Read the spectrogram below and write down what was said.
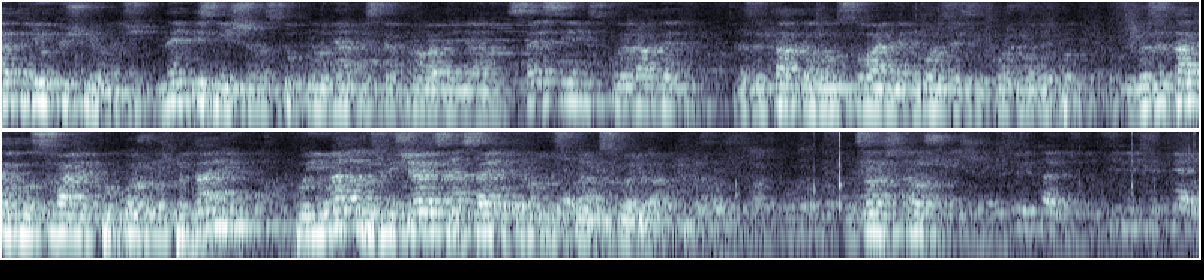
я тоді уточню, значить, не пізніше наступного дня після проведення сесії міської ради результати голосування в розрізі кожного результати голосування по кожному питанню поіменно розміщаються на сайті Тернопільської міської ради. Олександр, прошу. Віталій, доцільніше 5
